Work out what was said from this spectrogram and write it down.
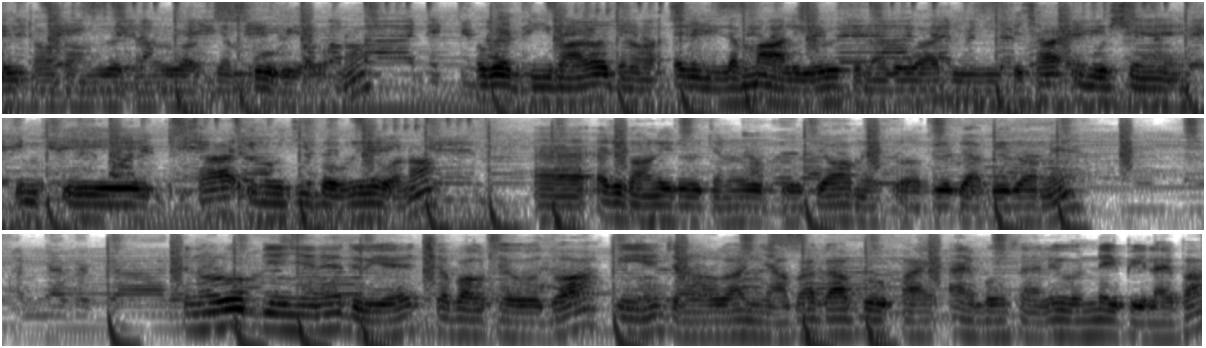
လေးတောင်းတောင်းပြီးတော့ကျွန်တော်တို့ကပြန်ပို့ပေးရပါတော့ဟုတ်ကဲ့ဒီမှာတော့ကျွန်တော်အဲ့ဒီလက်မလေးကိုကျွန်တော်တို့ကဒီတခြား emotion အေတခြား emoji ပုံလေးပေါ့နော်အဲအဲ့ဒီကောင်လေးတို့ကျွန်တော်တို့ကိုပြောရမယ်ဆိုတော့ပြောပြပေးသွားမယ် ကျွန်တော်တို့ပြင်ရင်တဲ့သူရဲ့ချက်ပေါက်ထဲကိုသွားပြီးရင်ကျွန်တော်တို့ကညာဘက်က profile အိုင်ပုံစံလေးကိုနှိပ်ပေးလိုက်ပါ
